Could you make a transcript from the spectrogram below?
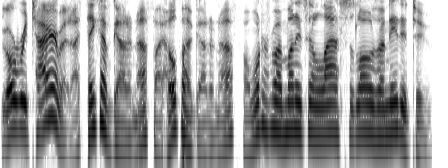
your retirement. I think I've got enough. I hope I've got enough. I wonder if my money's going to last as long as I need it to.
